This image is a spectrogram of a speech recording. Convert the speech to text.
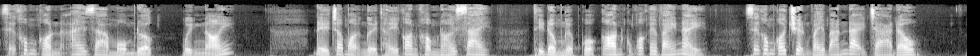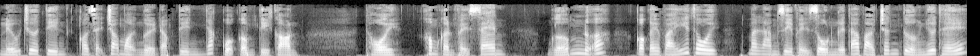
Sẽ không còn ai già mồm được, Quỳnh nói. Để cho mọi người thấy con không nói sai, Thì đồng nghiệp của con cũng có cái váy này. Sẽ không có chuyện váy bán đại trà đâu. Nếu chưa tin, con sẽ cho mọi người đọc tin nhắc của công ty con. Thôi, không cần phải xem. Gớm nữa, Có cái váy thôi, Mà làm gì phải dồn người ta vào chân tường như thế?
